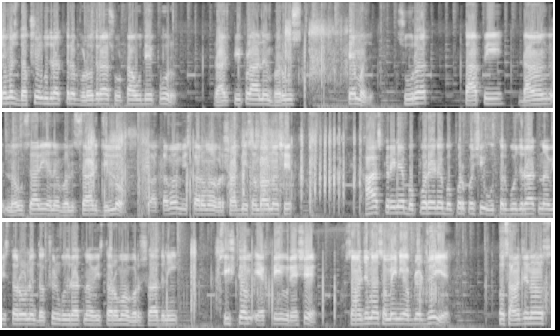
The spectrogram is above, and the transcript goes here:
તેમજ દક્ષિણ ગુજરાત તરફ વડોદરા છોટાઉદેપુર રાજપીપળા અને ભરૂચ તેમજ સુરત, તાપી, ડાંગ, નવસારી અને વલસાડ જિલ્લો. તો આ તમામ વિસ્તારોમાં વરસાદની સંભાવના છે. ખાસ કરીને બપોરે અને બપોર પછી ઉત્તર ગુજરાતના વિસ્તારો અને દક્ષિણ ગુજરાતના વિસ્તારોમાં વરસાદની સિસ્ટમ એક્ટિવ રહેશે. સાંજના સમયની અપડેટ જોઈએ તો સાંજના છ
